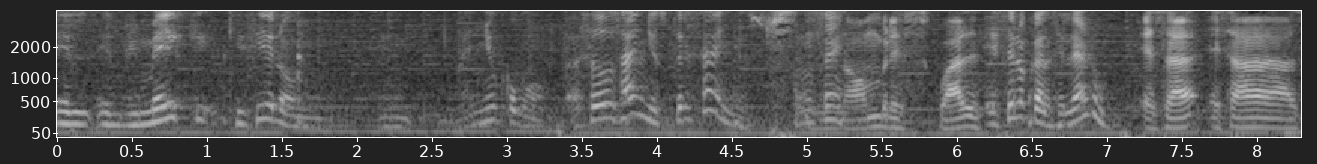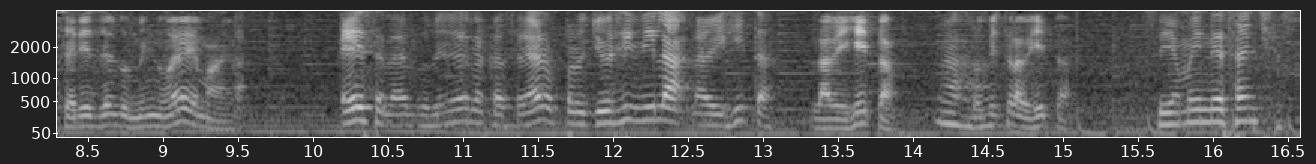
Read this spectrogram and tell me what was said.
el, el remake que, que hicieron en el año como hace dos años, tres años, no sé. No, hombre, ¿cuál? Ese lo cancelaron. Esa, esa serie es del 2009, mae. Esa, la del 2009 la cancelaron. Pero yo sí vi la, la viejita. La viejita. Ajá. ¿Vos viste la viejita? Se llama Inés Sánchez.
